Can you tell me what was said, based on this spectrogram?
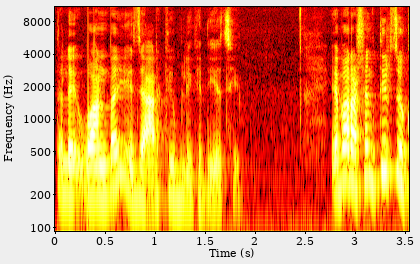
তাহলে ওয়ান বাই এই যে আর কিউব লিখে দিয়েছি। এবার আসেন তির্যক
